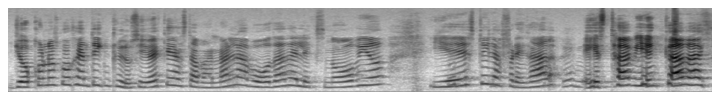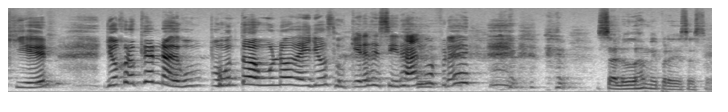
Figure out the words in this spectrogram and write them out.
Yo conozco gente inclusive que hasta van a la boda del exnovio y esto y la fregada. Está bien cada quien. Yo creo que en algún punto a uno de ellos ¿Tú quieres decir algo, Fred? Saludos a mi predecesor.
